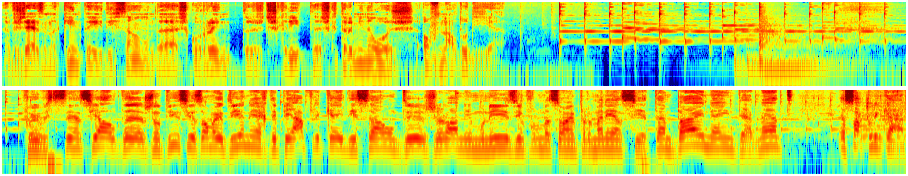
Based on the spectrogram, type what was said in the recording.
A 25 edição das Correntes Descritas que termina hoje, ao final do dia. Foi o essencial das notícias ao meio-dia na RDP África, edição de Jerónimo Muniz, informação em permanência também na internet. É só clicar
